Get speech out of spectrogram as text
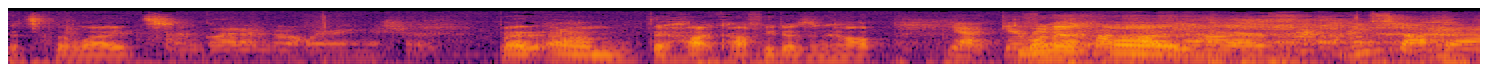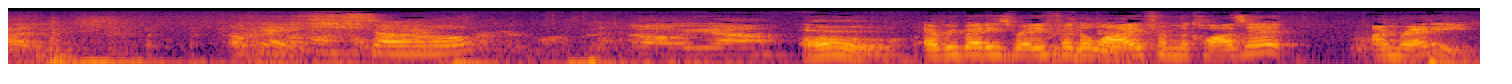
It's the lights, I'm glad I'm not wearing this shirt. but um, the hot coffee doesn't help. Yeah, get you rid of the wanna, hot coffee, uh, Harv. Can you stop that? Okay, From so your closet. Oh yeah. Oh, everybody's ready We for the live it. from the closet? I'm ready.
